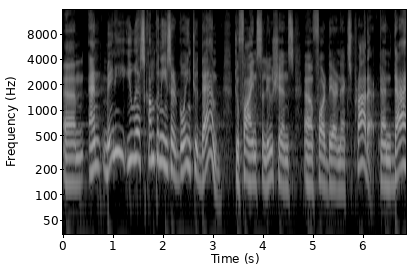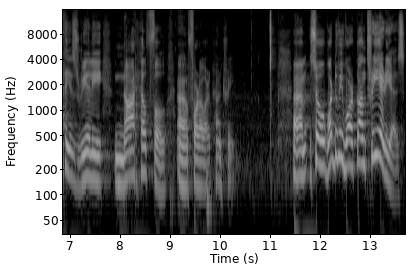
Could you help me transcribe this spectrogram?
um, and many US companies are going to them to find solutions uh, for their next product, and that is really not helpful uh, for our country. Um, so what do we work on? Three areas.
